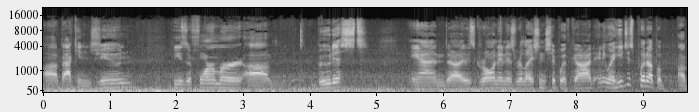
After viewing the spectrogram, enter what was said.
uh, back in June. He's a former um, Buddhist and uh, is growing in his relationship with God. Anyway, he just put up a, a,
